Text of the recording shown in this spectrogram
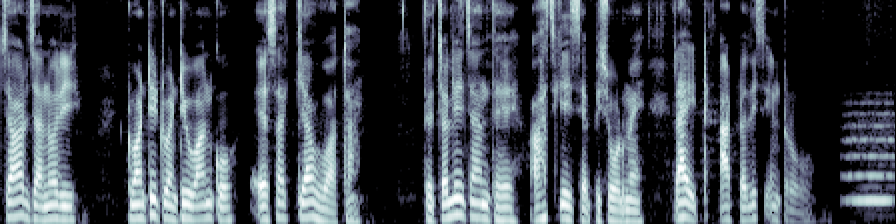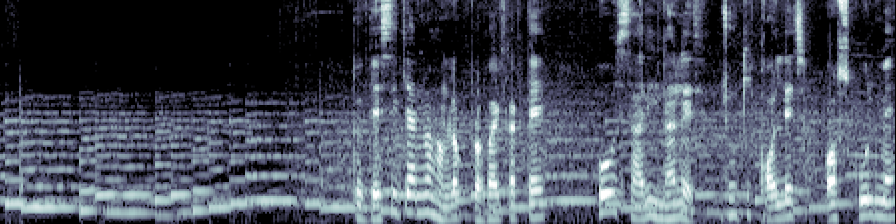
चार जनवरी 2021 को ऐसा क्या हुआ था? तो चलिए जानते हैं आज के इस एपिसोड में। राइट आफ्टर दिस इंट्रो तो देसी ज्ञान में हम लोग प्रोवाइड करते वो सारी नॉलेज जो कि कॉलेज और स्कूल में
